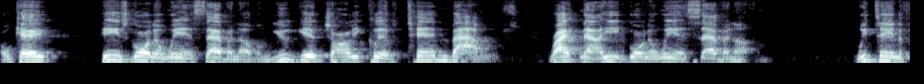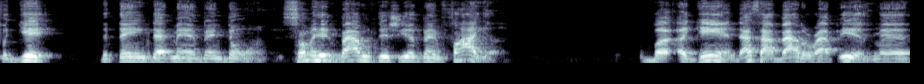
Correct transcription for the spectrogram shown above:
Okay? He's going to win seven of them. You give Charlie Clips 10 battles right now, he's going to win seven of them. We tend to forget the things that man been doing. Some of his battles this year been fire. But again, that's how battle rap is, man.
